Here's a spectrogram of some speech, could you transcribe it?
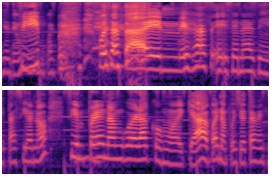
Sí. Pues hasta en esas escenas de pasión, ¿no? Siempre Namgo era como de que, ah, bueno, pues yo también.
